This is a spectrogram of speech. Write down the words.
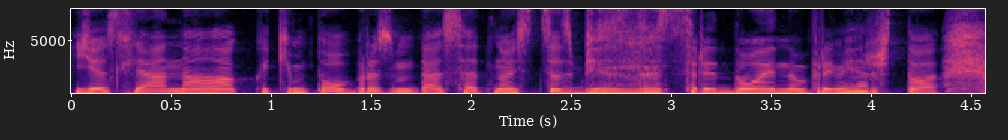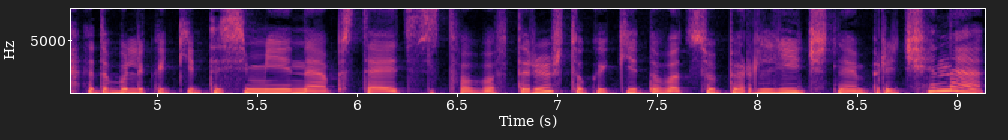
если она каким-то образом образом да, соотносится с бизнес-средой. Например, что это были какие-то семейные обстоятельства. Повторю, что какие-то вот супер личные причины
